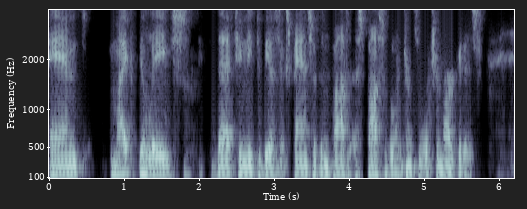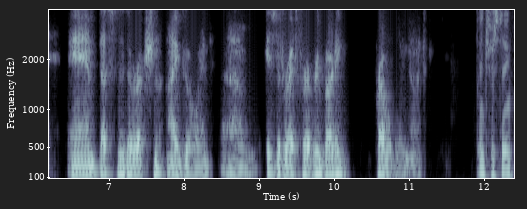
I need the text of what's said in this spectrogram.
And Mike believes that you need to be as expansive as possible in terms of what your market is. And that's the direction I go in. Um, is it right for everybody? Probably not. Interesting.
